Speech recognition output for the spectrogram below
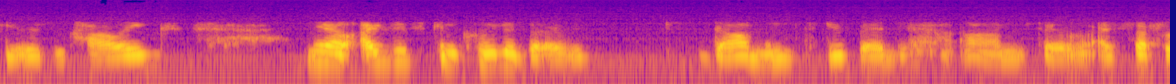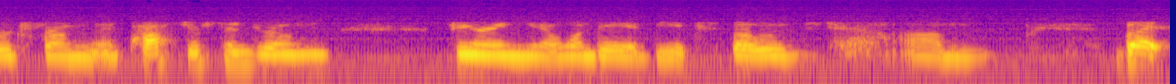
peers and colleagues. You know, I just concluded that I was dumb and stupid. Um, so I suffered from imposter syndrome, fearing, you know, one day I'd be exposed. Um, but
